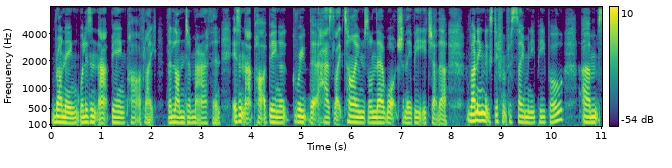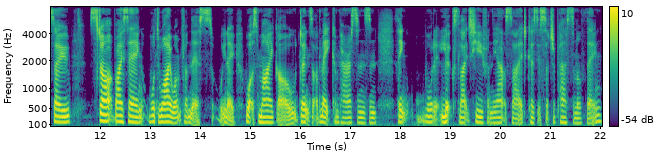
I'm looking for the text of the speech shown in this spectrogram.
running, well, isn't that being part of like the London Marathon? Isn't that part of being a group that has like times on their watch and they beat each other? Running looks different for so many people. Um, so, start by saying, what do I want from this? You know, what's my goal? Don't sort of make comparisons and think what it looks like to you from the outside because it's such a personal thing.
